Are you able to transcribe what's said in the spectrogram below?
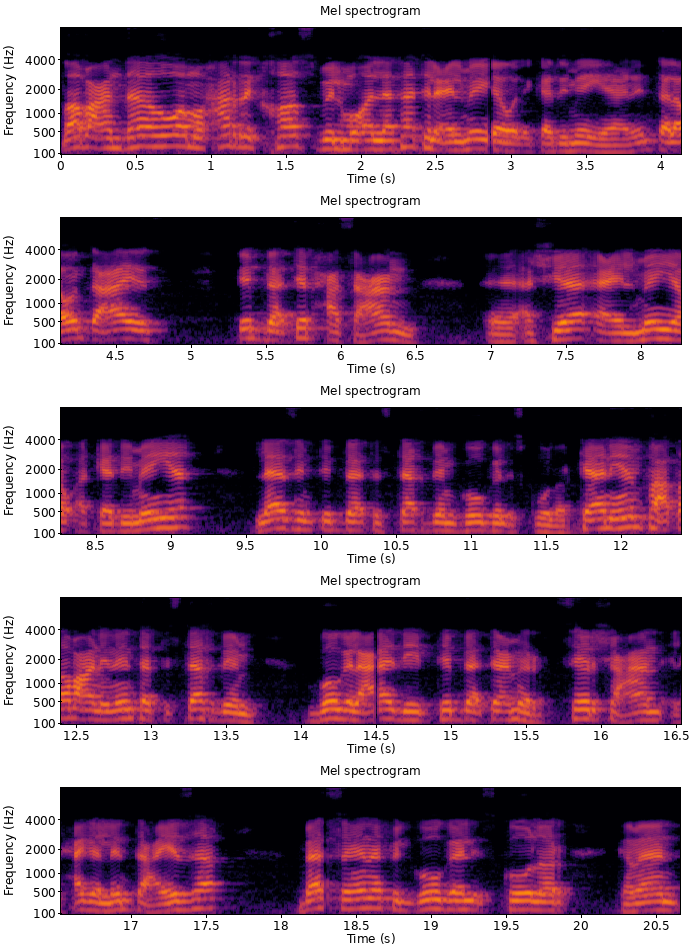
طبعا ده هو محرك خاص بالمؤلفات العلمية والأكاديمية. يعني أنت لو أنت عايز تبدأ تبحث عن آه، أشياء علمية وأكاديمية لازم تبدأ تستخدم Google Scholar. كان ينفع طبعا إن أنت بتستخدم جوجل عادي تبدأ تعمل search عن الحاجة اللي أنت عايزها. بس هنا في ال Google Scholar كمان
